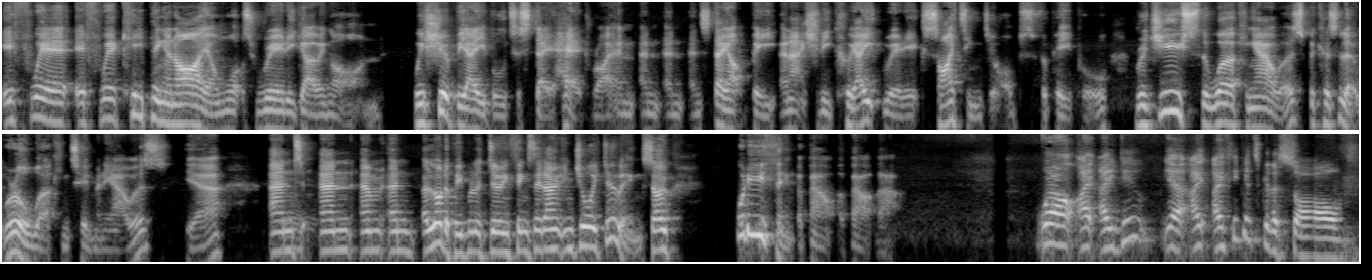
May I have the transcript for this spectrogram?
if we're if we're keeping an eye on what's really going on we should be able to stay ahead right? And and and, and stay upbeat and actually create really exciting jobs for people reduce the working hours because look we're all working too many hours yeah and and and and a lot of people are doing things they don't enjoy doing so what do you think about about that well i i do yeah i i think it's going to solve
